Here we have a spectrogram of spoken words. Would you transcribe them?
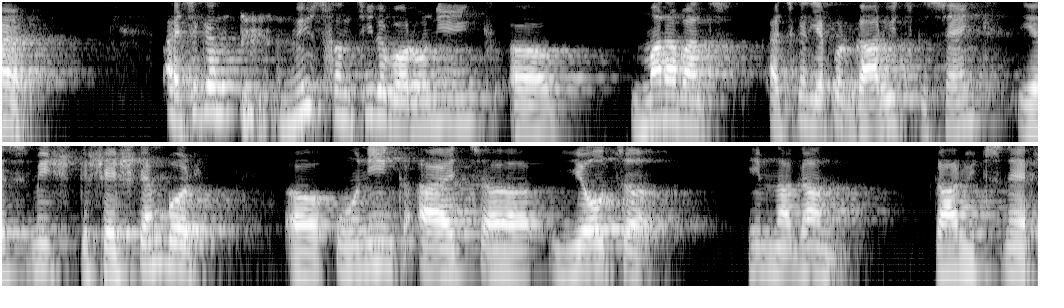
Այո, Այսինքն մյուս խնդիրը, որ ունենք, մանավանդ, այսինքն երբ որ գարույց գսենք, ես միշտ կշեշտեմ, որ ունենք այդ 7 հիմնական գարույցներ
